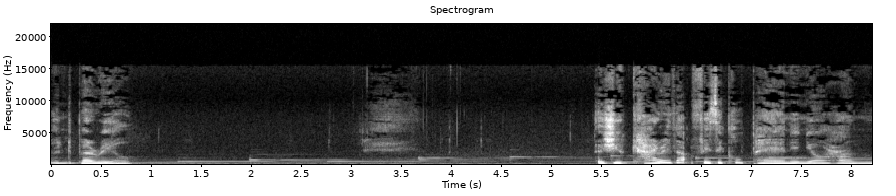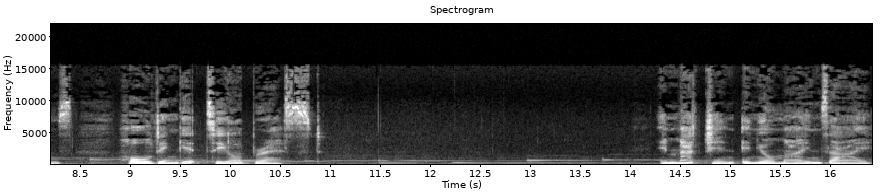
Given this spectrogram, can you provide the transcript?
and burial. As you carry that physical pain in your hands, holding it to your breast. Imagine in your mind's eye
